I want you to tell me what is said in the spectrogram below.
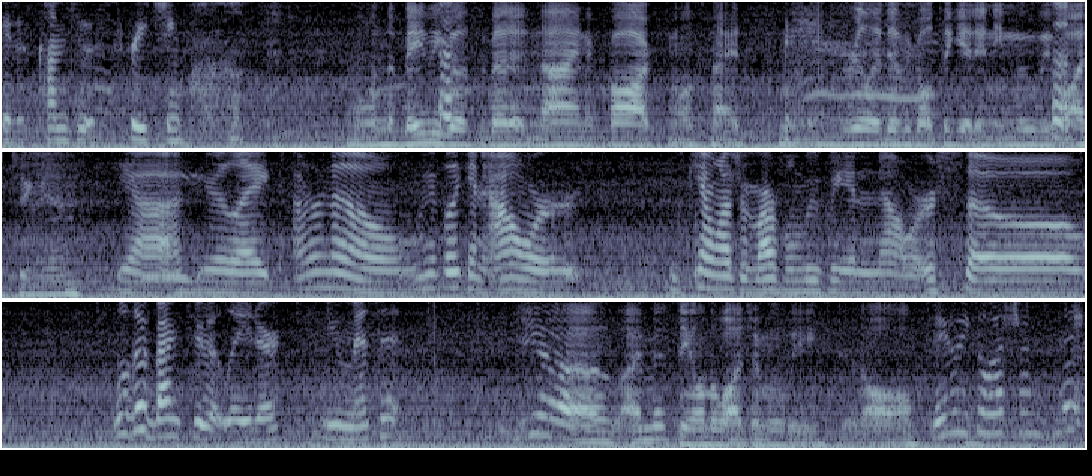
it has come to a screeching halt. when the baby goes to bed at nine o'clock most nights, it's really difficult to get any movie watching in. Yeah, you're like, I don't know. We have like an hour. We can't watch a Marvel movie in an hour, so we'll get back to it later. You miss it? Yeah, I miss being able to watch a movie at all. Maybe we can watch one tonight.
